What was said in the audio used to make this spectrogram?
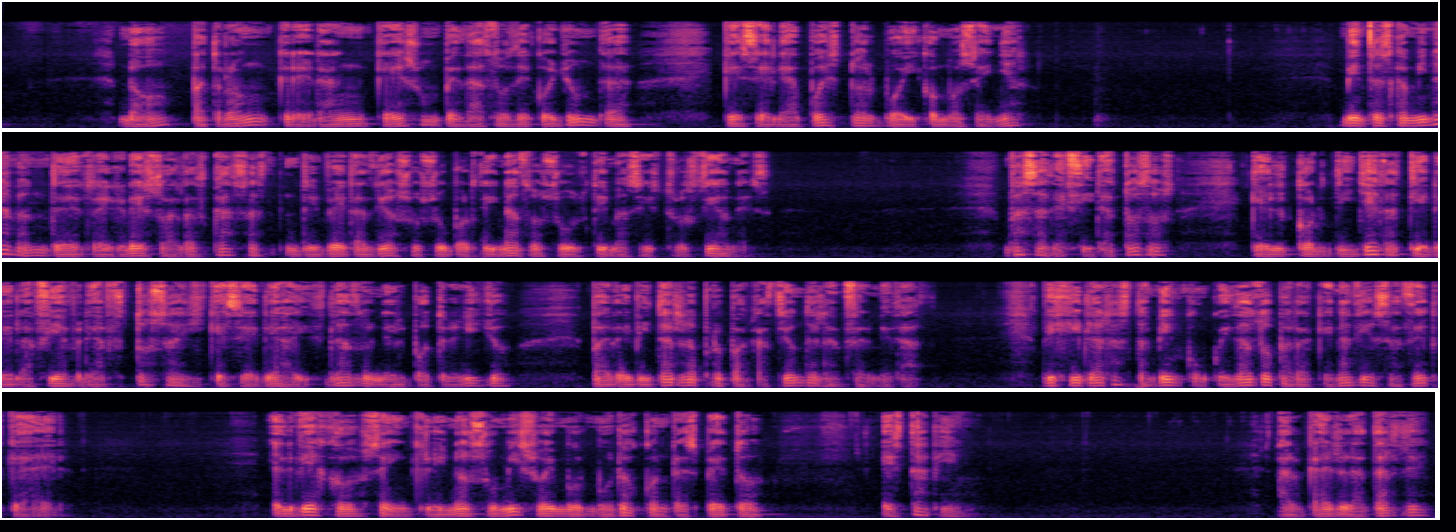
No, patrón, creerán que es un pedazo de coyunda que se le ha puesto al buey como señal. Mientras caminaban de regreso a las casas, Rivera dio a sus subordinados sus últimas instrucciones. «Vas a decir a todos que el cordillera tiene la fiebre aftosa y que se ha aislado en el potrerillo para evitar la propagación de la enfermedad. Vigilarás también con cuidado para que nadie se acerque a él». El viejo se inclinó sumiso y murmuró con respeto, «Está bien». Al caer la tarde,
